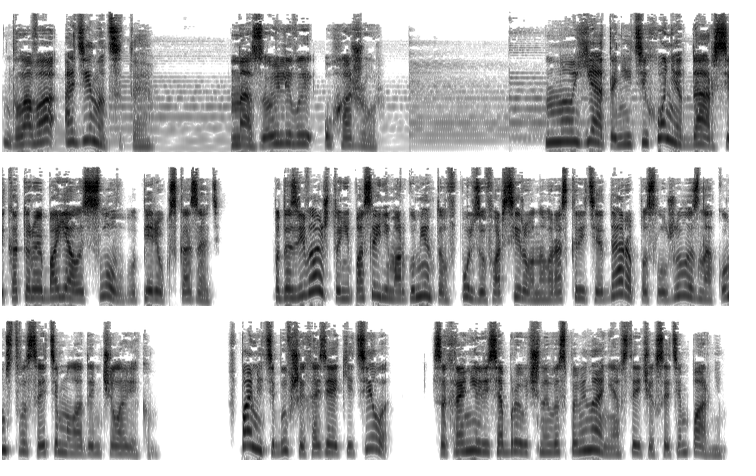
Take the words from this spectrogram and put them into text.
Глава одиннадцатая. Назойливый ухажер. Но я-то не тихоня Дарси, которая боялась слова поперек сказать. Подозреваю, что не последним аргументом в пользу форсированного раскрытия дара послужило знакомство с этим молодым человеком. В памяти бывшей хозяйки тела сохранились обрывочные воспоминания о встречах с этим парнем.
